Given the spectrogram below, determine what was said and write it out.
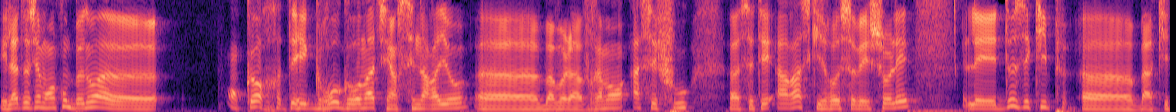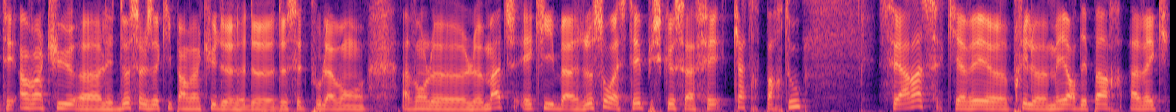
Et la deuxième rencontre, Benoît, euh, encore des gros gros matchs et un scénario, euh, bah voilà, vraiment assez fou. Euh, C'était Arras qui recevait Cholet. Les deux équipes euh, bah, qui étaient invaincues, euh, les deux seules équipes invaincues de, de, de cette poule avant, avant le, le match et qui bah, le sont restées puisque ça a fait 4 partout. C'est Arras qui avait euh, pris le meilleur départ avec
